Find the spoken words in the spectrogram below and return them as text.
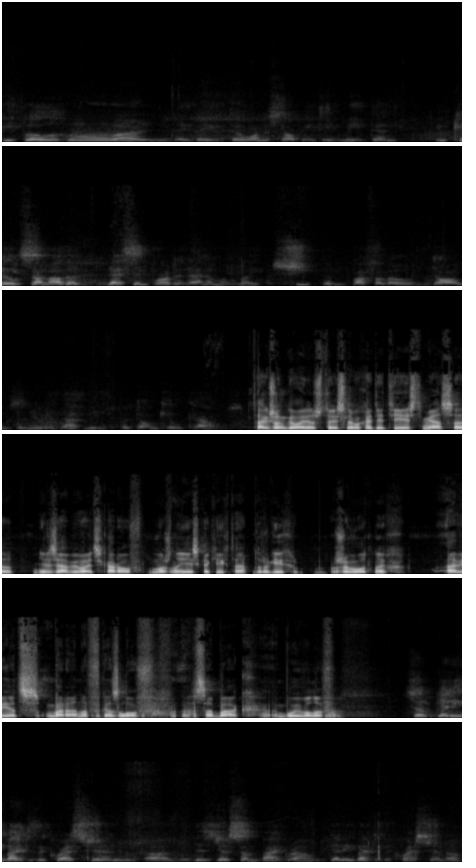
People who are, they, they don't want to stop eating meat, then you kill some other less important animal like sheep and buffalo and dogs and you eat that meat, but don't kill cows. Также он говорил, что если вы хотите есть мясо, нельзя убивать коров, можно есть каких-то других животных, овец, баранов, козлов, собак, буйволов. So getting back to the question, uh, this is just some background, getting back to the question of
